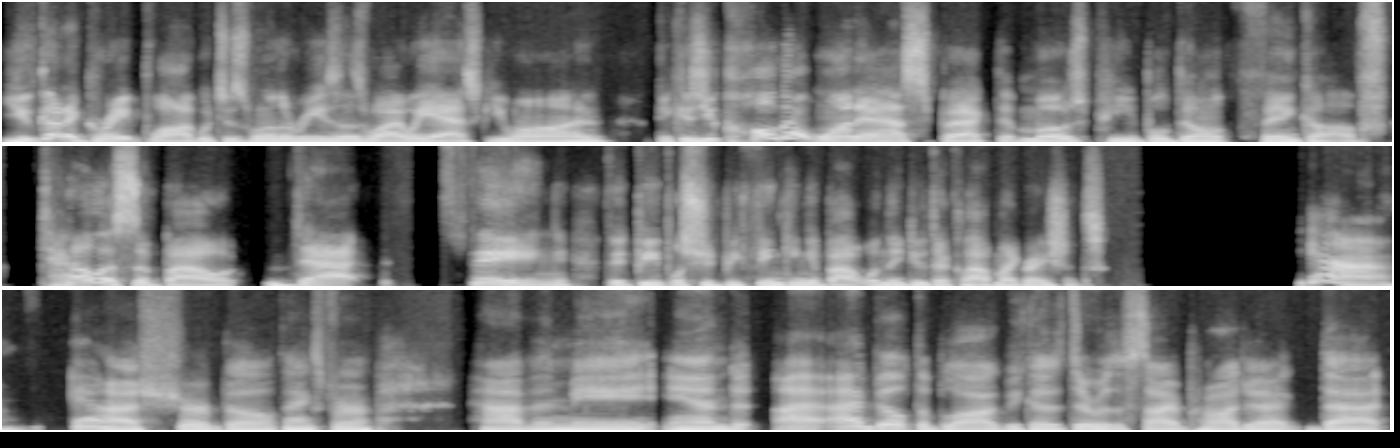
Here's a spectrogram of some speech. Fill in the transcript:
You've got a great blog, which is one of the reasons why we ask you on, because you called out one aspect that most people don't think of. Tell us about that thing that people should be thinking about when they do their cloud migrations. Yeah, yeah, sure, Bill. Thanks for having me. And I, I, built the blog because there was a side project that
